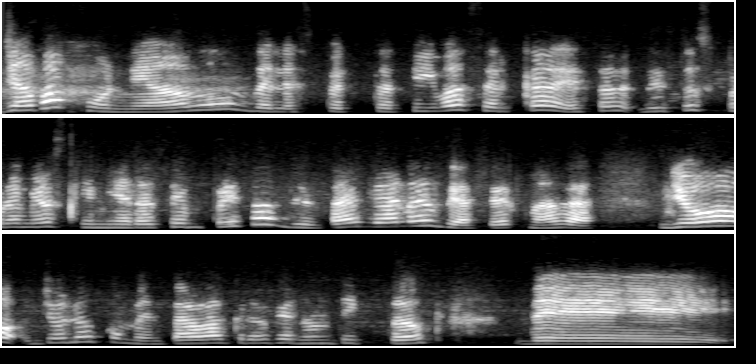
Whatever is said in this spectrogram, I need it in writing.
ya bajoneados de la expectativa acerca de, de estos premios que ni a las empresas les dan ganas de hacer nada. Yo, yo lo comentaba creo que en un TikTok, de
